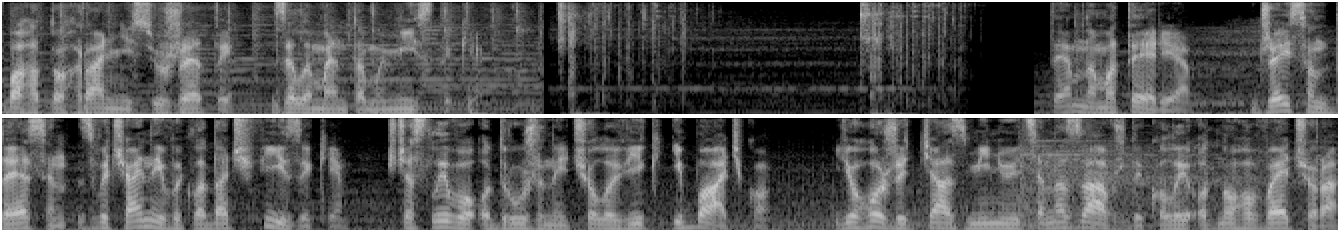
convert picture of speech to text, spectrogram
багатогранні сюжети з елементами містики. Темна матерія. Джейсон Десен звичайний викладач фізики, щасливо одружений чоловік і батько. Його життя змінюється назавжди, коли одного вечора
